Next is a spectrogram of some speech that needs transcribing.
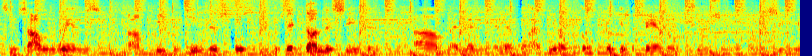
some solid wins, um, beat the teams they're supposed to beat, which they've done this season, um, and then and then we'll have you know they'll, they'll give the fans a little juice. and We'll, see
